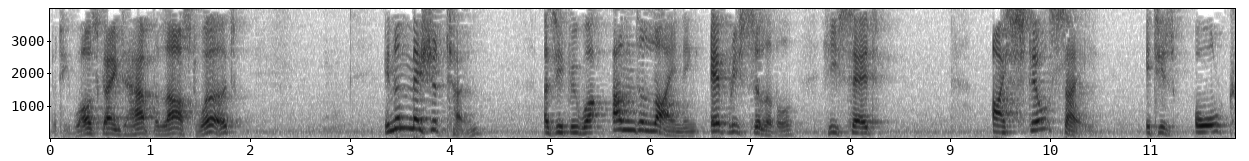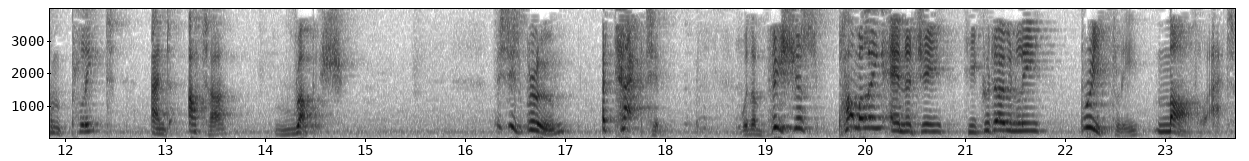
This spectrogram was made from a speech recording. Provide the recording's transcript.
but he was going to have the last word. In a measured tone, as if he were underlining every syllable, he said, I still say it is all complete and utter rubbish. Mrs. Bloom attacked him with a vicious, pummeling energy he could only briefly marvel at.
